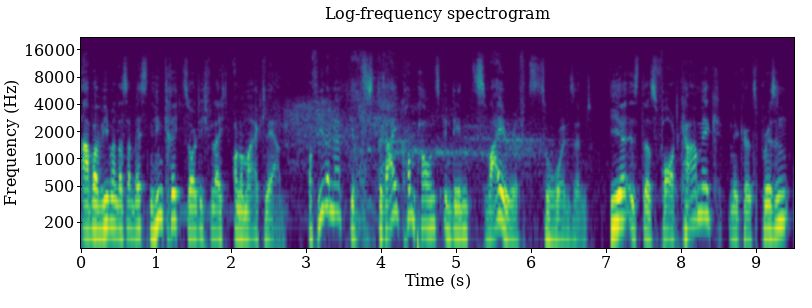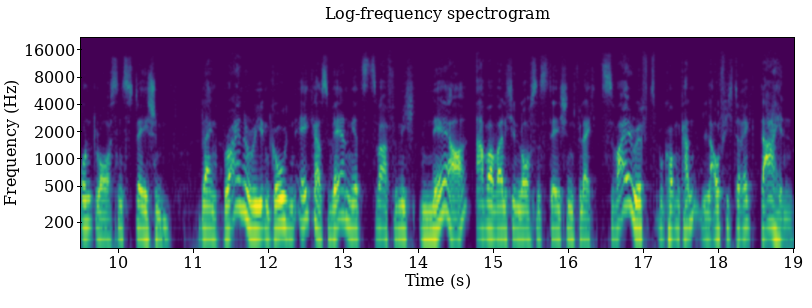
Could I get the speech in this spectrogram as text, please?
Aber wie man das am besten hinkriegt, sollte ich vielleicht auch nochmal erklären. Auf jeder Map gibt es drei Compounds, in denen zwei Rifts zu holen sind. Hier ist das Fort Karmic, Nichols Prison und Lawson Station. Blank Brinery und Golden Acres wären jetzt zwar für mich näher, aber weil ich in Lawson Station vielleicht zwei Rifts bekommen kann, laufe ich direkt dahin.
